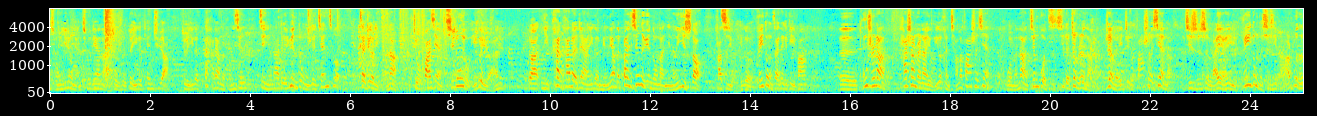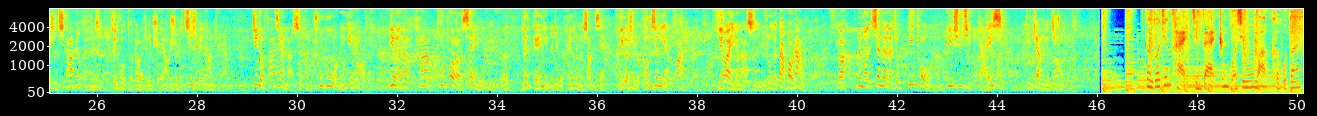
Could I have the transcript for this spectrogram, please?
从一六年秋天呢，就是对一个天区啊，就是一个大量的恒星进行它这个运动的一个监测，在这个里面呢，就发现其中有一个圆，对吧？你看它的这样一个明亮的伴星的运动呢，你能意识到它是有一个黑洞在那个地方。呃，同时呢，它上面呢有一个很强的发射线。我们呢经过仔细的证认呢，认为这个发射线呢其实是来源于黑洞的信息，反而不能是其他任何东西。最后得到了这个质量是七十倍太阳质量。这个发现呢是很出乎我们意料的，因为呢它突破了现有理论能给你的这个黑洞的上限，一个是恒星演化理论，另外一个呢是宇宙的大爆炸理论，对吧？那么现在呢就逼迫我们必须去改写就这样一个基础理论。更多精彩尽在中国新闻网客户端。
